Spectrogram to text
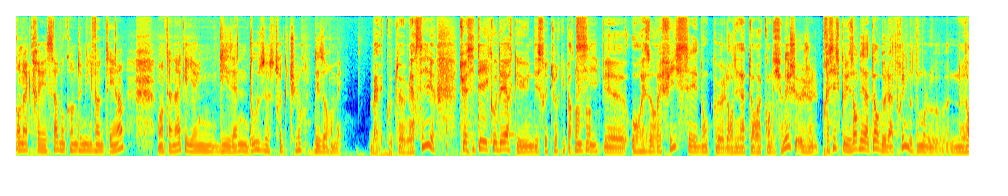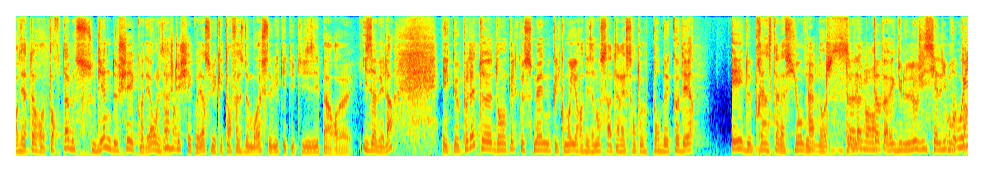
On a créé ça donc en 2021 en Tanac et il y a une dizaine, douze structures désormais. Ben écoute, euh, merci. Tu as cité Ecoder, qui est une des structures qui participe mhm. euh, au réseau Refis, et donc euh, l'ordinateur reconditionné. Je, je, précise que les ordinateurs de la prime, notamment nos ordinateurs portables, viennent de chez Ecoder. On les a mhm. achetés chez Ecoder, celui qui est en face de moi, celui qui est utilisé par Isabella, et que peut-être dans quelques semaines ou quelques mois, il y aura des annonces intéressantes autour de Ecoder et de préinstallation de, de, laptop avec du logiciel libre par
